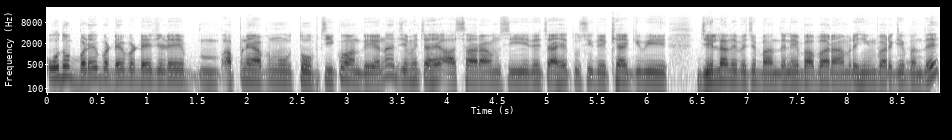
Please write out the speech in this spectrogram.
ਉਦੋਂ ਬੜੇ ਵੱਡੇ ਵੱਡੇ ਜਿਹੜੇ ਮ, ਆਪਣੇ ਆਪ ਆਪ ਨੂੰ ਤੋਪਚੀ ਘਵਾਉਂਦੇ ਆ ਨਾ, ਜਿਵੇਂ ਚਾਹੇ ਆਸਾਰਾਮ ਸੀ ਤੇ ਚਾਹੇ ਤੁਸੀਂ ਦੇਖਿਆ ਕਿ ਵੀ ਜੇਲ੍ਹਾਂ ਦੇ ਵਿੱਚ ਬੰਦ ਨੇ ਬਾਬਾ ਰਾਮ ਰਹੀਮ ਵਰਗੇ ਬੰਦੇ,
